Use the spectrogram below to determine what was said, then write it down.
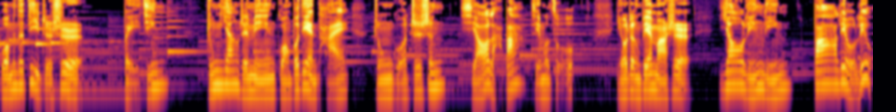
我们的地址是北京中央人民广播电台中国之声小喇叭节目组，邮政编码是幺零零八六六。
